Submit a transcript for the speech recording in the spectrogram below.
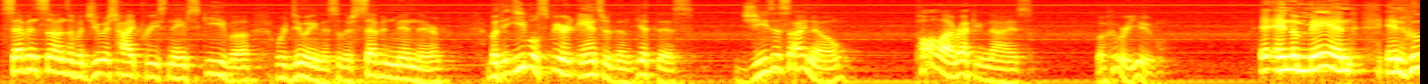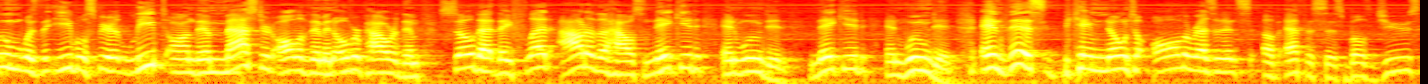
Seven sons of a Jewish high priest named Sceva were doing this. So there's seven men there. But the evil spirit answered them Get this Jesus I know, Paul I recognize, but who are you? And the man in whom was the evil spirit leaped on them, mastered all of them, and overpowered them, so that they fled out of the house naked and wounded. Naked and wounded. And this became known to all the residents of Ephesus, both Jews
